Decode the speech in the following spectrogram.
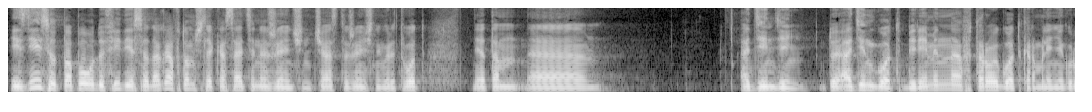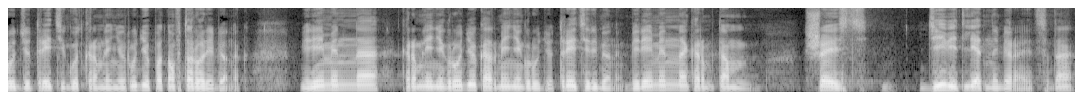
И здесь вот по поводу фидия садака, в том числе касательно женщин. Часто женщины говорят, вот я там э, один день, то есть один год беременна, второй год кормление грудью, третий год кормление грудью, потом второй ребенок. Беременна, кормление грудью, кормление грудью. Третий ребенок. Беременна, корм, там 6-9 лет набирается. Да?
